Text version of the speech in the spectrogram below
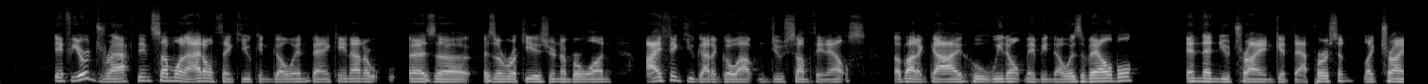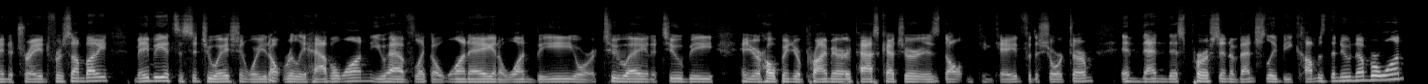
If you're drafting someone, I don't think you can go in banking on a as a as a rookie as your number one. I think you got to go out and do something else about a guy who we don't maybe know is available and then you try and get that person, like trying to trade for somebody. Maybe it's a situation where you don't really have a one. You have like a 1A and a 1B or a 2A and a 2B, and you're hoping your primary pass catcher is Dalton Kincaid for the short term. And then this person eventually becomes the new number one.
